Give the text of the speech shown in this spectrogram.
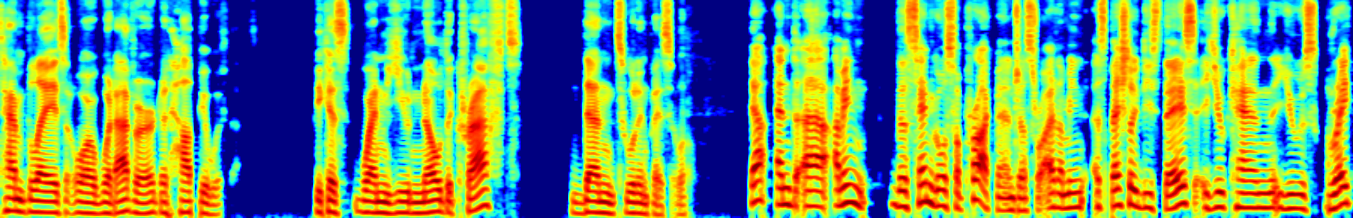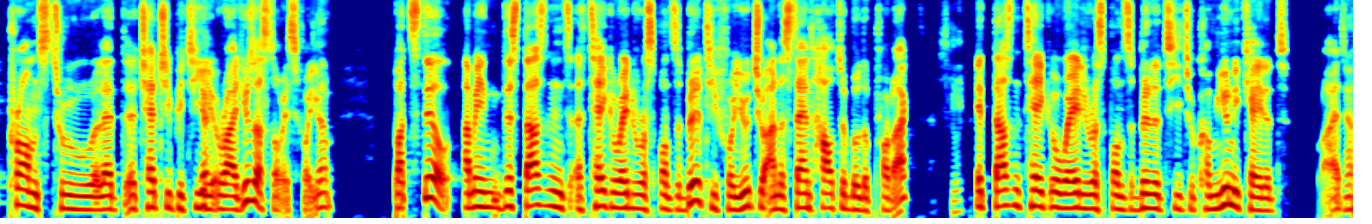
templates or whatever that help you with that. Because when you know the craft, then tooling plays a role. Yeah, and uh, I mean the same goes for product managers, right? I mean, especially these days, you can use great prompts to let uh, ChatGPT Yeah. write user stories for you. Yeah. But still, I mean, this doesn't uh, take away the responsibility for you to understand how to build a product. Absolutely. It doesn't take away the responsibility to communicate it, right? Yeah.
